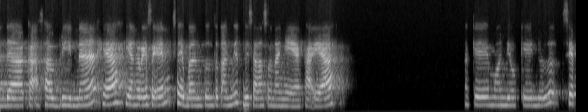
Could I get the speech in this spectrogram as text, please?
ada Kak Sabrina ya yang resen saya bantu untuk unmute bisa langsung nanya ya Kak ya. Oke okay, mohon diokein dulu. Sip.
